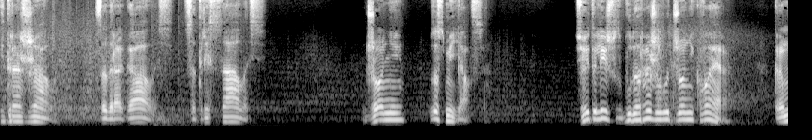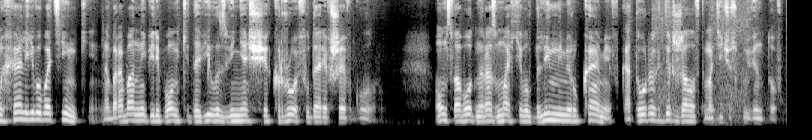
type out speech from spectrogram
и дрожала, содрогалась, сотрясалась. Джонни засмеялся. Все это лишь взбудоражило Джонни Квайра. Кромыхали его ботинки, на барабанной перепонке давила звенящая кровь, ударившая в голову. Он свободно размахивал длинными руками, в которых держал автоматическую винтовку.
